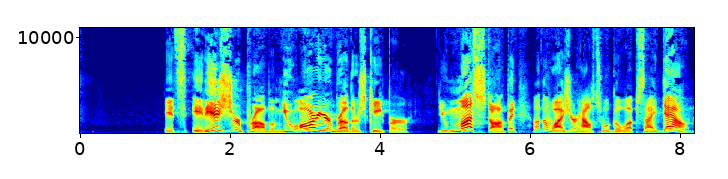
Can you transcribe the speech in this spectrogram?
It's, it is your problem. You are your brother's keeper. You must stop it, otherwise, your house will go upside down.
